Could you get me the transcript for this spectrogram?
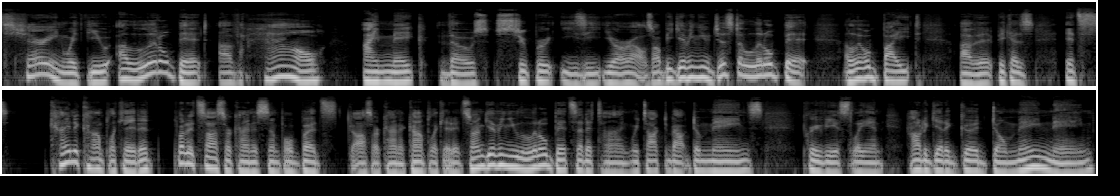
sharing with you a little bit of how I make those super easy URLs. I'll be giving you just a little bit, a little bite of it because it's kind of complicated, but it's also kind of simple, but it's also kind of complicated. So I'm giving you little bits at a time. We talked about domains previously and how to get a good domain name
